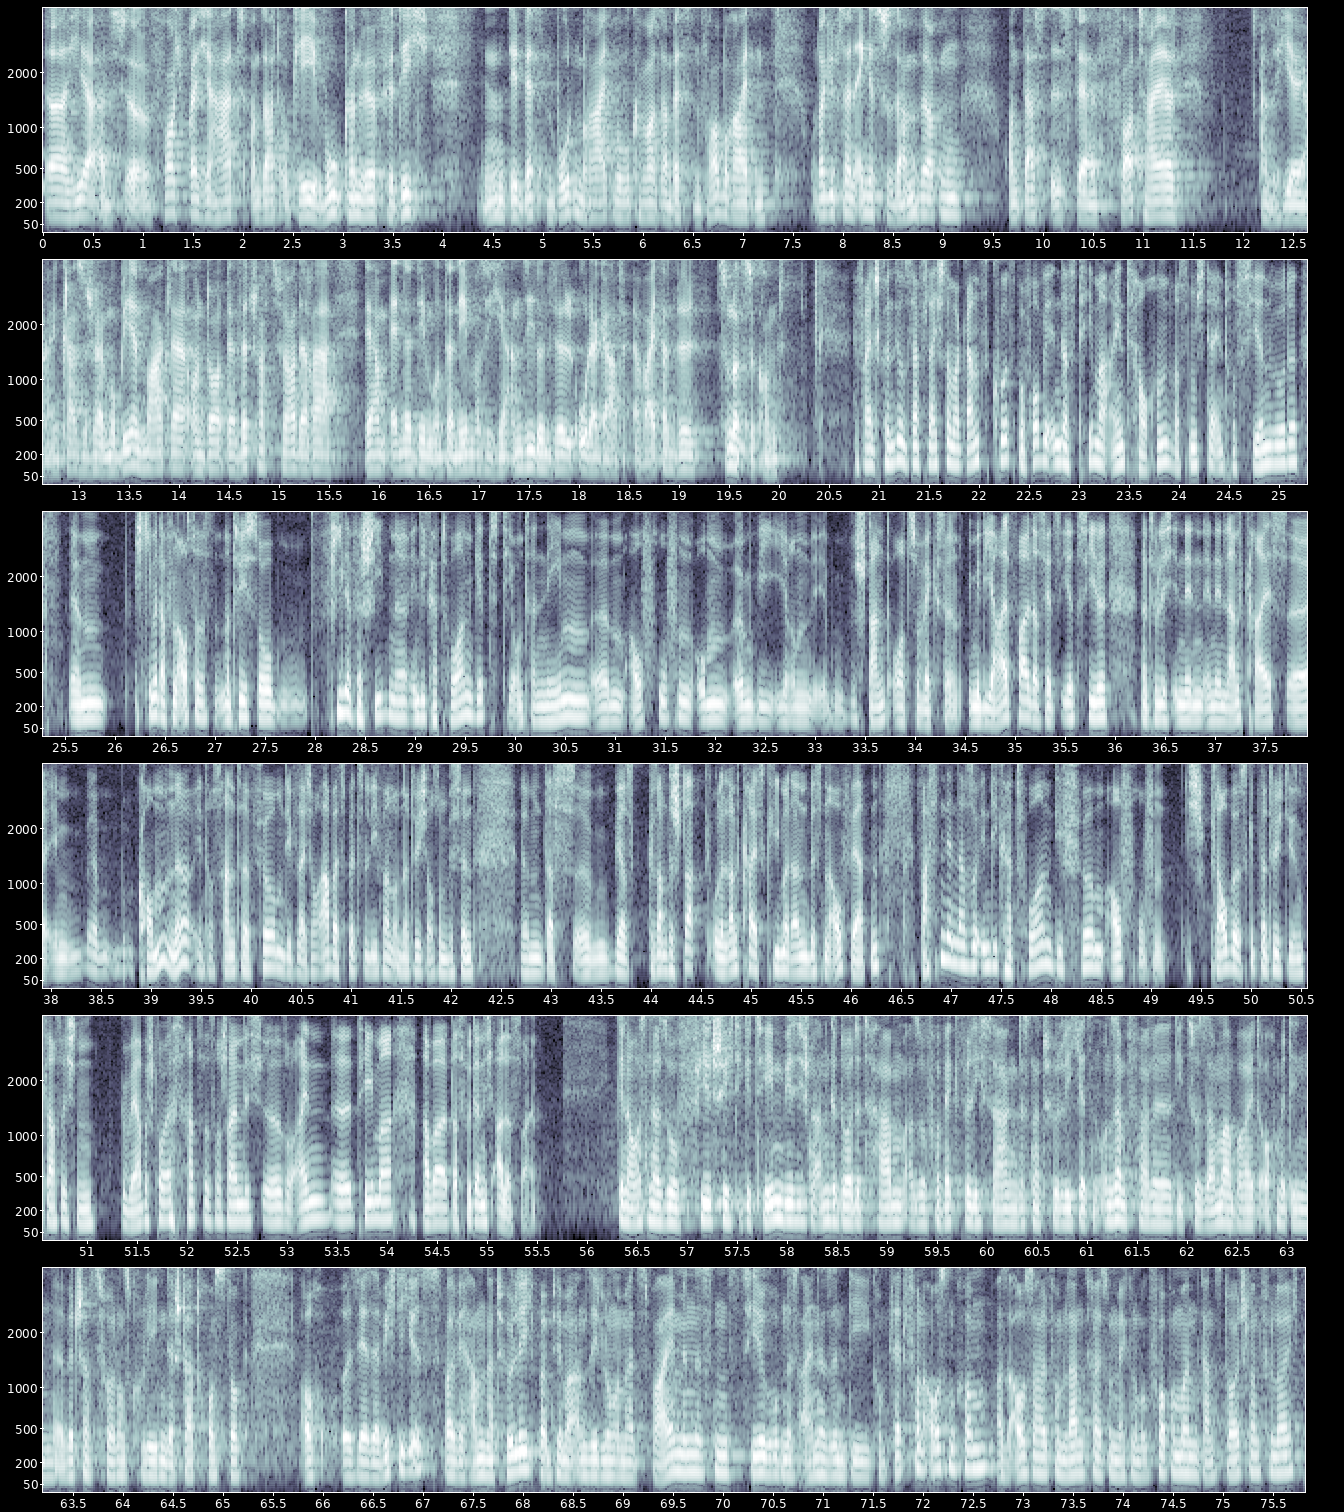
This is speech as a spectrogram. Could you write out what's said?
äh, hier als äh, Vorsprecher hat und sagt, okay, wo können wir für dich hm, den besten Boden bereiten, wo können wir es am besten vorbereiten. Und da gibt es ein enges Zusammenwirken und das ist der Vorteil, also hier ja ein klassischer Immobilienmakler und dort der Wirtschaftsförderer, der am Ende dem Unternehmen, was ich hier ansiedeln will oder gar erweitern will, zunutze kommt. Herr Freinsch, können Sie uns da vielleicht noch mal ganz kurz, bevor wir in das Thema eintauchen, was mich da interessieren würde, ähm, ich gehe mal davon aus, dass es natürlich so viele verschiedene Indikatoren gibt, die Unternehmen ähm, aufrufen, um irgendwie ihren Standort zu wechseln. Im Idealfall, das ist jetzt Ihr Ziel, natürlich in den, in den Landkreis äh, im, äh, kommen. Ne? Interessante Firmen, die vielleicht auch Arbeitsplätze liefern und natürlich auch so ein bisschen ähm, das, ähm, das gesamte Stadt- oder Landkreisklima dann ein bisschen aufwerten. Was sind denn da so Indikatoren, die Firmen aufrufen? Ich glaube, es gibt natürlich diesen klassischen Gewerbesteuersatz, das ist wahrscheinlich äh, so ein äh, Thema, aber das wird ja nicht alles sein. Genau, es sind also vielschichtige Themen, wie Sie schon angedeutet haben. Also vorweg will ich sagen, dass natürlich jetzt in unserem Falle die Zusammenarbeit auch mit den äh, Wirtschaftsförderungskollegen der Stadt Rostock auch äh, sehr, sehr wichtig ist, weil wir haben natürlich beim Thema Ansiedlung immer zwei mindestens Zielgruppen. Das eine sind, die komplett von außen kommen, also außerhalb vom Landkreis von Mecklenburg-Vorpommern, ganz Deutschland vielleicht,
